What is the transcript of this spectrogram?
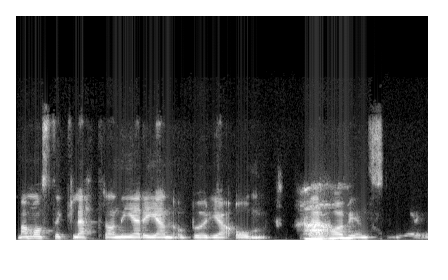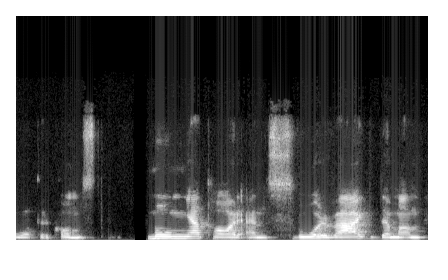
Man måste klättra ner igen och börja om. Där har vi en svår återkomst. Många tar en svår väg där man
